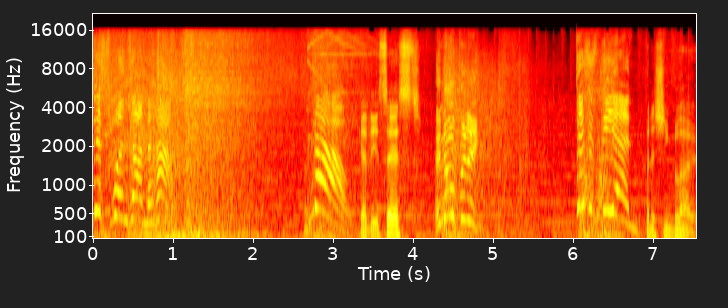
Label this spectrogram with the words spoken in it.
This one's on the house. Now, Get the assist. An opening! this is the end. Finishing blow.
